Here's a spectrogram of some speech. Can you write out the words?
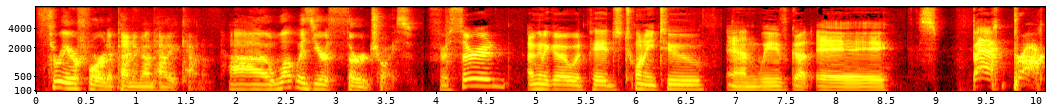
three or four, depending on how you count them. Uh, what was your third choice? For third, I'm gonna go with page 22, and we've got a Spack Brock.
